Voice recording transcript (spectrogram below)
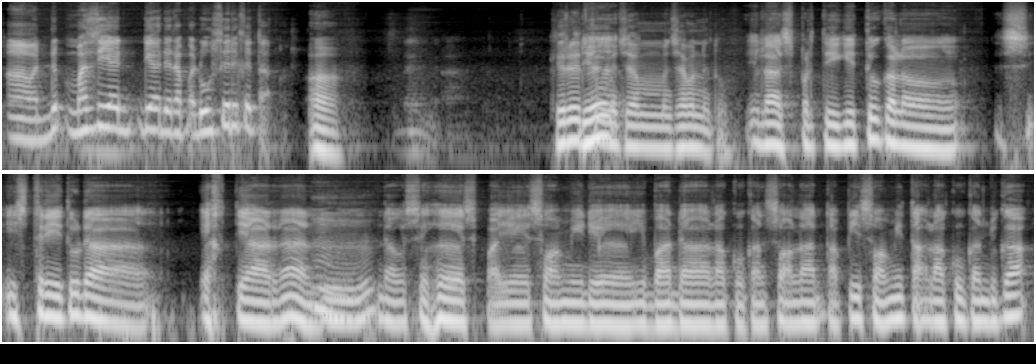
uh, dia, masih dia ada dapat dosa dia ke tak? ah. Kira Dia- tu macam Macam mana tu Yalah seperti gitu kalau isteri tu dah ikhtiar kan? Hmm. dah usaha supaya suami dia ibadah lakukan solat. Tapi suami tak lakukan juga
